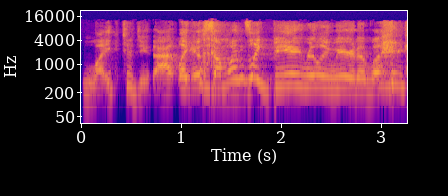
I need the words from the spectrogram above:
like to do that. Like if someone's like being really weird and like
